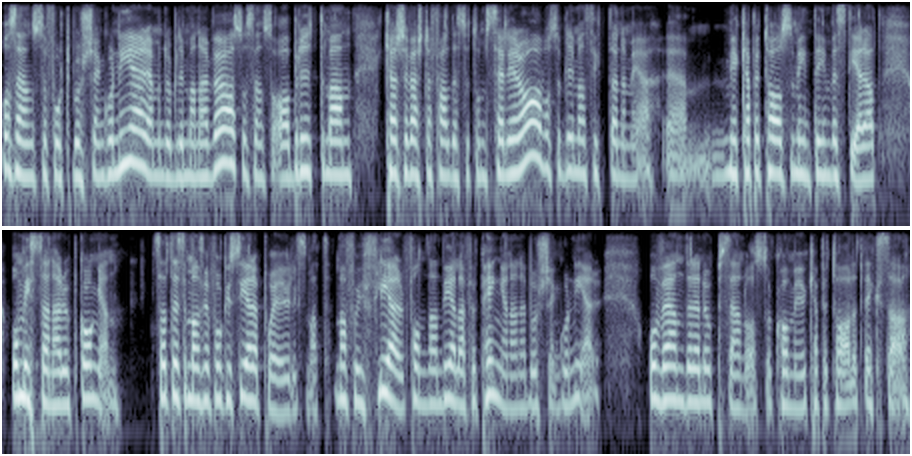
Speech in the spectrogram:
och sen så fort börsen går ner, ja men då blir man nervös och sen så avbryter man, kanske i värsta fall dessutom säljer av och så blir man sittande med, eh, med kapital som inte är investerat och missar den här uppgången. Så att det som man ska fokusera på är ju liksom att man får ju fler fondandelar för pengarna när börsen går ner. Och vänder den upp sen då så kommer ju kapitalet växa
